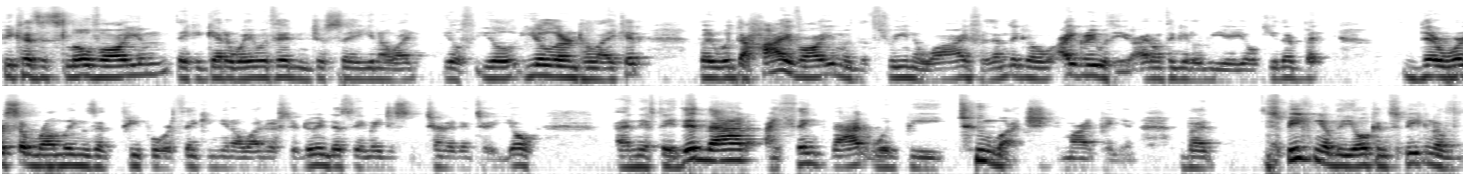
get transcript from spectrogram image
because it's low volume, they could get away with it and just say, you know what, you'll you'll you'll learn to like it. But with the high volume of the three and a Y, for them to go, I agree with you. I don't think it'll be a yoke either. But there were some rumblings that people were thinking, you know what, if they're doing this, they may just turn it into a yoke. And if they did that, I think that would be too much, in my opinion. But speaking of the yoke and speaking of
